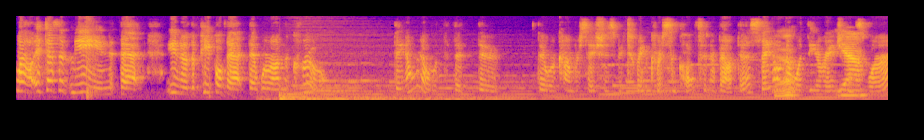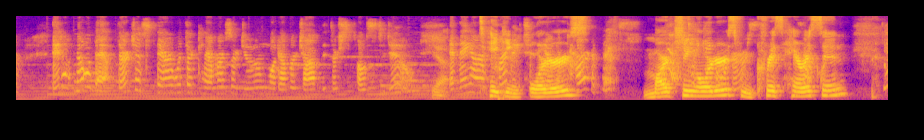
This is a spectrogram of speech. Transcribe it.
Well, it doesn't mean that you know the people that that were on the crew. They don't know what the, the, there were conversations between Chris and Colton about this. They don't Yeah. know what the arrangements were. They don't know that. They're just there with their cameras or doing whatever job that they're supposed to do, yeah and they aren't Taking privy to orders. Part of this. marching taking orders orders. from chris harrison Yeah.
